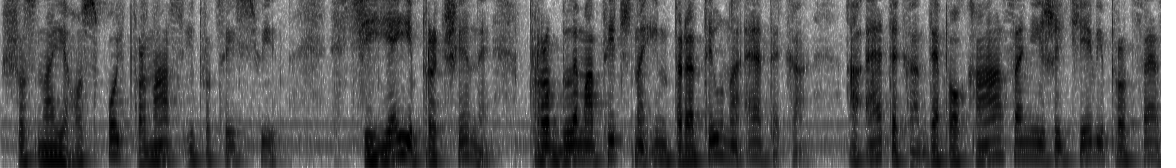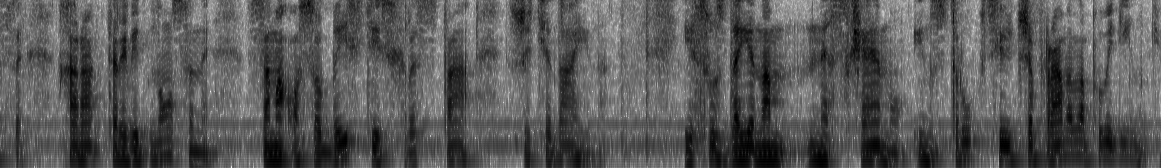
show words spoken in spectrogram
що знає Господь про нас і про цей світ. З цієї причини проблематична імперативна етика, а етика, де показані життєві процеси, характери відносини, сама особистість Христа життєдайна. Ісус дає нам не схему, інструкцію чи правила поведінки.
